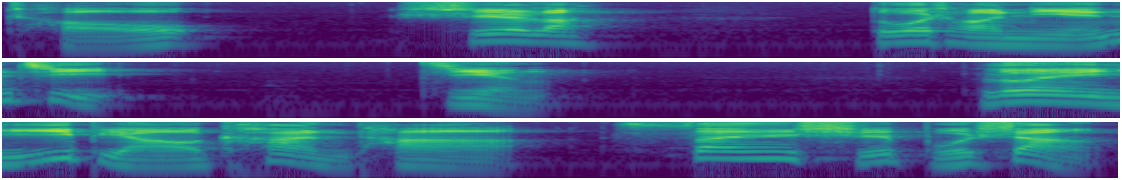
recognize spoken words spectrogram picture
丑失了多少年纪？敬，论仪表看他三十不上，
